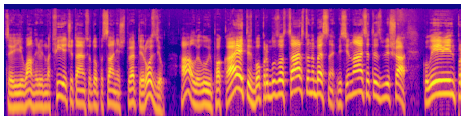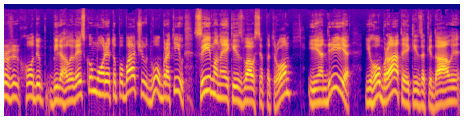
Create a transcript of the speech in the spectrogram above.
Це Євангелій від Матфія, читаємо Святого Писання, 4 розділ. Аллилуйя, покайтесь, бо приблизилось Царство Небесне, 18 з. Коли він проходив біля Галилейського моря, то побачив двох братів Симона, який звався Петром, і Андрія, його брата, які закидали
